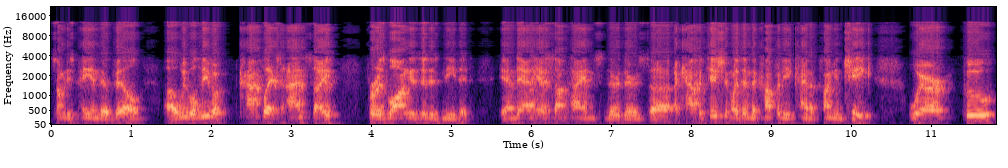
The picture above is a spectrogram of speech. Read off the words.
somebody's paying their bill, uh, we will leave a complex on site for as long as it is needed and that has sometimes there, there's a, a, competition within the company, kind of tongue-in-cheek, where who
